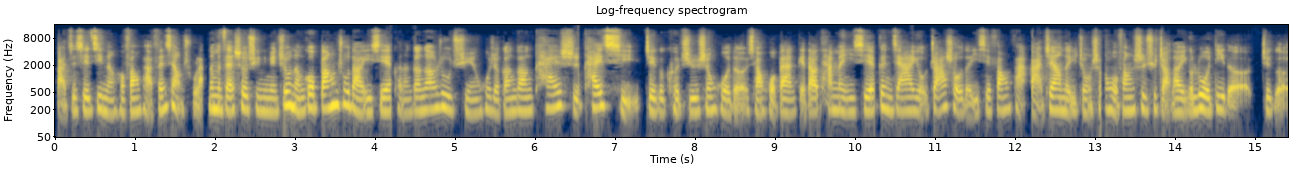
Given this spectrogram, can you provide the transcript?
把这些技能和方法分享出来。那么在社群里面就能够帮助到一些可能刚刚入群或者刚刚开始开启这个可持续生活的小伙伴，给到他们一些更加有抓手的一些方法，把这样的一种生活方式去找到一个落地的这个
